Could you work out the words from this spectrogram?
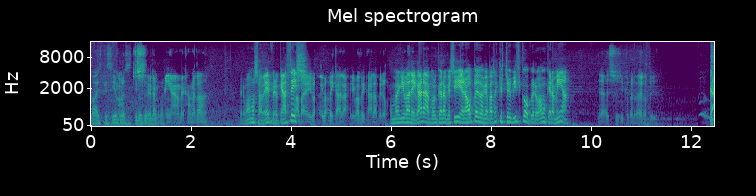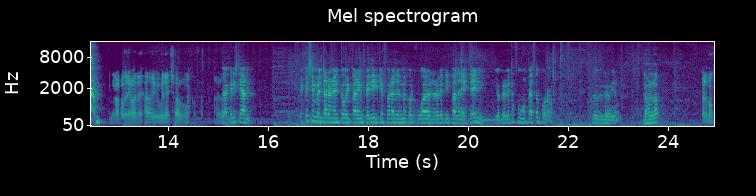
No, es que siempre No, esos tiros de mierda. Mía, déjamela. Pero vamos a ver, ¿pero qué haces? A ver, iba, iba de cara, iba de cara, pero. ¿Cómo es que iba de cara? Porque claro que sí, era OP, lo que pasa es que estoy bizco, pero vamos, que era mía. Ya, eso sí que es verdad, era tuya. Me la podría haber dejado y hubiera hecho algo mejor. La. Cristian, ¿es que se inventaron el COVID para impedir que fueras el mejor jugador de Rocket League Padre Zen? Yo creo que te has fumado un pedazo de porro. Es lo que creo yo. Déjalo. Perdón.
